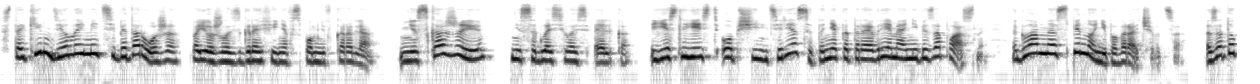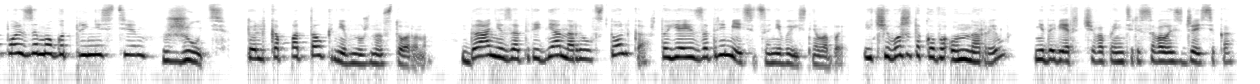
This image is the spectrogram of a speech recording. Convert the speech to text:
С таким дело иметь себе дороже», — поежилась графиня, вспомнив короля. «Не скажи», — не согласилась Элька. «Если есть общие интересы, то некоторое время они безопасны. Главное, спиной не поворачиваться. Зато пользы могут принести жуть. Только подтолкни в нужную сторону. Дани за три дня нарыл столько, что я и за три месяца не выяснила бы. И чего же такого он нарыл? Недоверчиво поинтересовалась Джессика.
